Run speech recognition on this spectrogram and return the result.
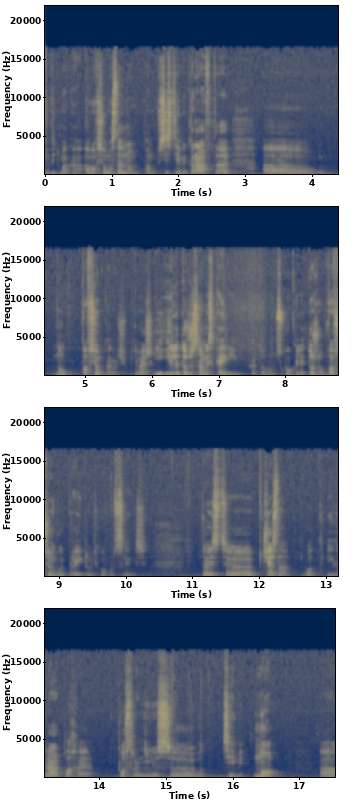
Ведьмака. А во всем остальном, там, в системе крафта, ну, во всем, короче, понимаешь? И, или тот же самый Skyrim, которому сколько лет, тоже во всем будет проигрывать Хогвартс Legacy. То есть, э, честно, вот игра плохая по сравнению с э, вот теми. Но, э,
